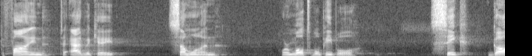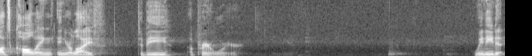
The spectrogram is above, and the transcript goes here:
to find, to advocate someone or multiple people. Seek God's calling in your life to be a prayer warrior. We need it.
